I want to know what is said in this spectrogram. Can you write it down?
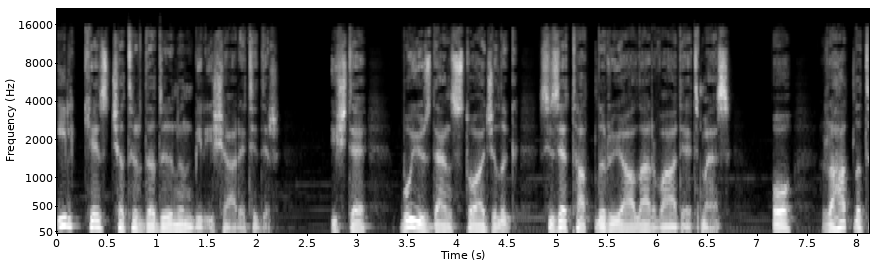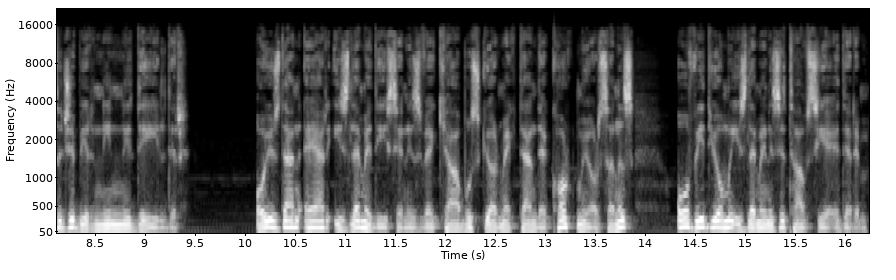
ilk kez çatırdadığının bir işaretidir. İşte bu yüzden stoacılık size tatlı rüyalar vaat etmez. O, rahatlatıcı bir ninni değildir. O yüzden eğer izlemediyseniz ve kabus görmekten de korkmuyorsanız, o videomu izlemenizi tavsiye ederim.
